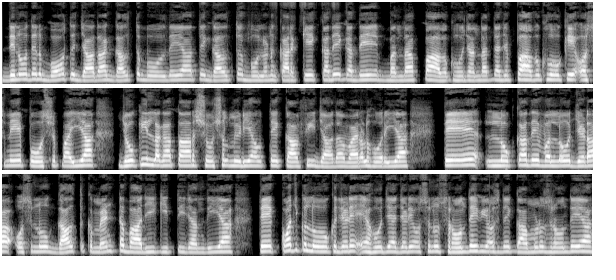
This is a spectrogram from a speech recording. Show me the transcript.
ਦਿਨੋਂ ਦਿਨ ਬਹੁਤ ਜ਼ਿਆਦਾ ਗਲਤ ਬੋਲਦੇ ਆ ਤੇ ਗਲਤ ਬੋਲਣ ਕਰਕੇ ਕਦੇ-ਕਦੇ ਬੰਦਾ ਭਾਵੁਕ ਹੋ ਜਾਂਦਾ ਤੇ ਅੱਜ ਭਾਵੁਕ ਹੋ ਕੇ ਉਸ ਨੇ ਪੋਸਟ ਪਾਈ ਆ, ਜੋ ਕਿ ਲਗਾਤਾਰ ਸੋਸ਼ਲ ਮੀਡੀਆ ਉੱਤੇ ਕਾਫੀ ਜ਼ਿਆਦਾ ਵਾਇਰਲ ਹੋ ਰਹੀ ਆ ਤੇ ਲੋਕਾਂ ਦੇ ਵੱਲੋਂ ਜਿਹੜਾ ਉਸ ਨੂੰ ਗਲਤ ਕਮੈਂਟ ਬਾਜੀ ਕੀਤੀ ਜਾਂਦੀ ਆ ਤੇ ਕੁਝ ਕੁ ਲੋਕ ਜਿਹੜੇ ਇਹੋ ਜਿਹੇ ਆ ਜਿਹੜੇ ਉਸ ਨੂੰ ਸਰਾਉਂਦੇ ਵੀ ਉਸ ਦੇ ਕੰਮ ਨੂੰ ਸਰਾਉਂਦੇ ਆ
